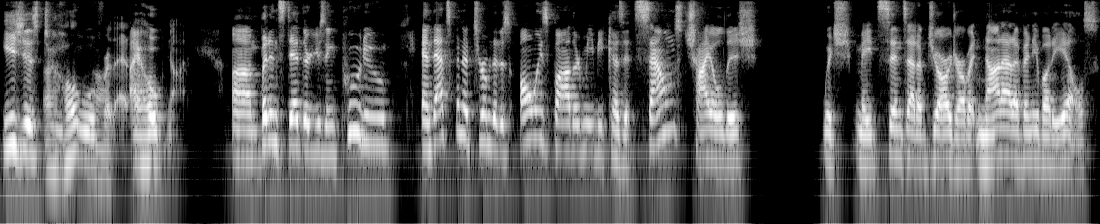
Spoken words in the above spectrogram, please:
He's just too cool not. for that. I hope not. Um, but instead, they're using poodoo, and that's been a term that has always bothered me because it sounds childish, which made sense out of Jar Jar, but not out of anybody else.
